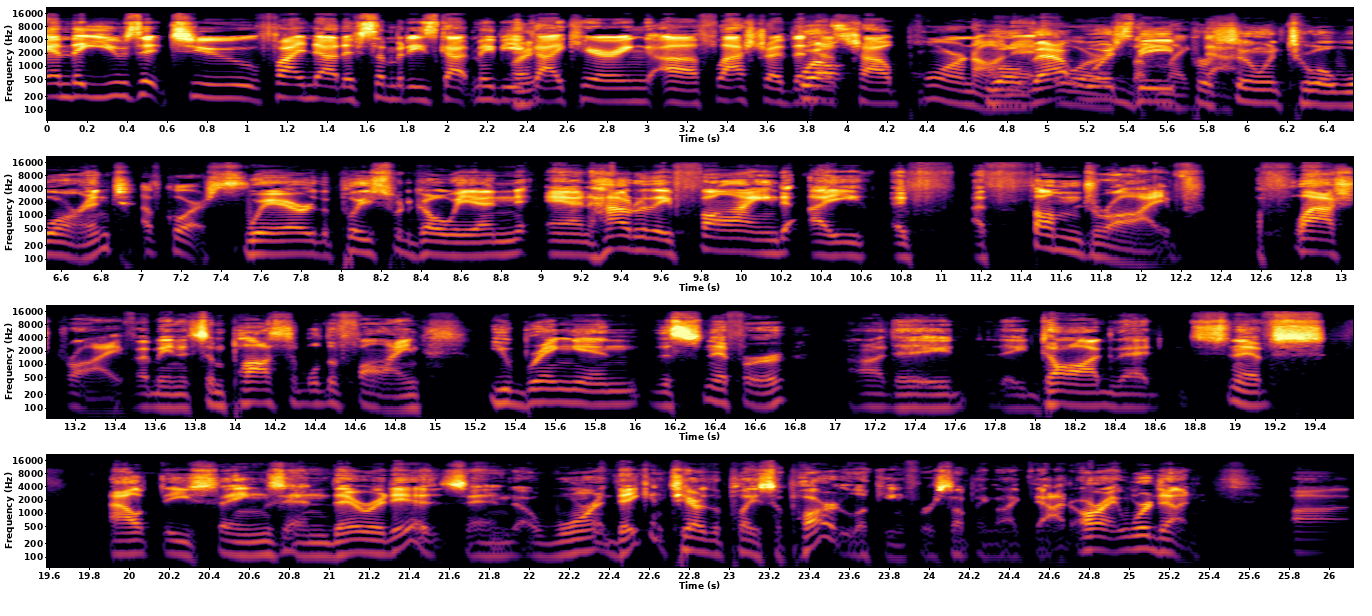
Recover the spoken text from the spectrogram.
And they use it to find out if somebody's got maybe a guy carrying a flash drive that Well- has child porn on well, it. Well, that would be like that. pursuant to a warrant. Of course. where the police would go in and how do they find a, a, a thumb drive a flash drive i mean it's impossible to find you bring in the sniffer uh, the, the dog that sniffs out these things and there it is. And a warrant they can tear the place apart looking for something like that. All right we're done. Uh,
